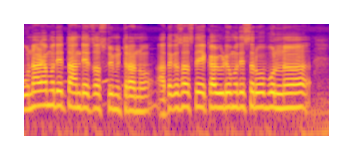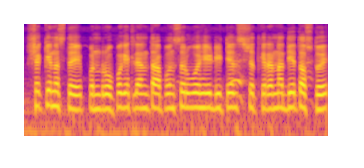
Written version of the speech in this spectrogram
उन्हाळ्यामध्ये ताण द्यायचा असतो मित्रांनो. आता कसं असतं एका व्हिडिओमध्ये सर्व बोलणं शक्य नसतंय पण रोपं घेतल्यानंतर आपण सर्व हे डिटेल्स शेतकऱ्यांना देत असतोय.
